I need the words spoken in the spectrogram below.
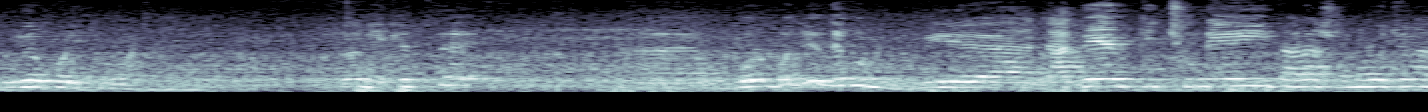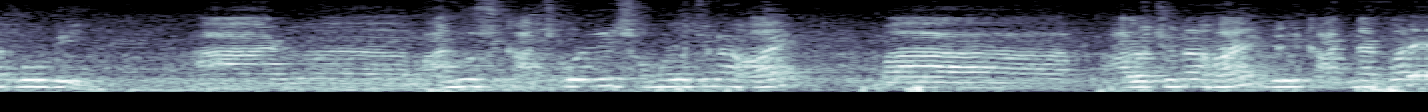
পুজো পরিক্রমাটা। তো এক্ষেত্রে বলব যে দেখুন যাদের কিছু নেই তারা সমালোচনা করবেই। আর মানুষ কাজ করলে সমালোচনা হয় বা আলোচনা হয়, যদি কাজ না করে,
